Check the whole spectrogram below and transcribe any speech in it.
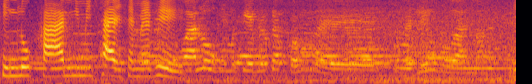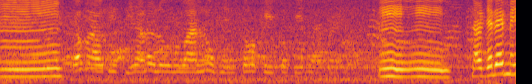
ทิ้งลูกค้านี่ไม่ใช่ใช่ไหมพี่เมื่อวานโลกนี่มาเกมแล้วครับของไอ้แปดเลี้ยงเมื่อวานมาอืมก็มาเอาทีสี่ห้าร้อยโลเมื่อวานโลกนี่ก็มาเกมก็เกมมาไปอืมอืมเราจะได้ไม่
